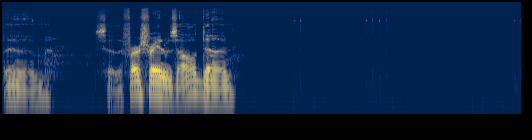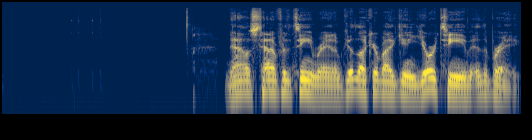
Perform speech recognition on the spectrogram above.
boom. So the first random is all done. Now it's time for the team random. Good luck, everybody, getting your team in the break.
